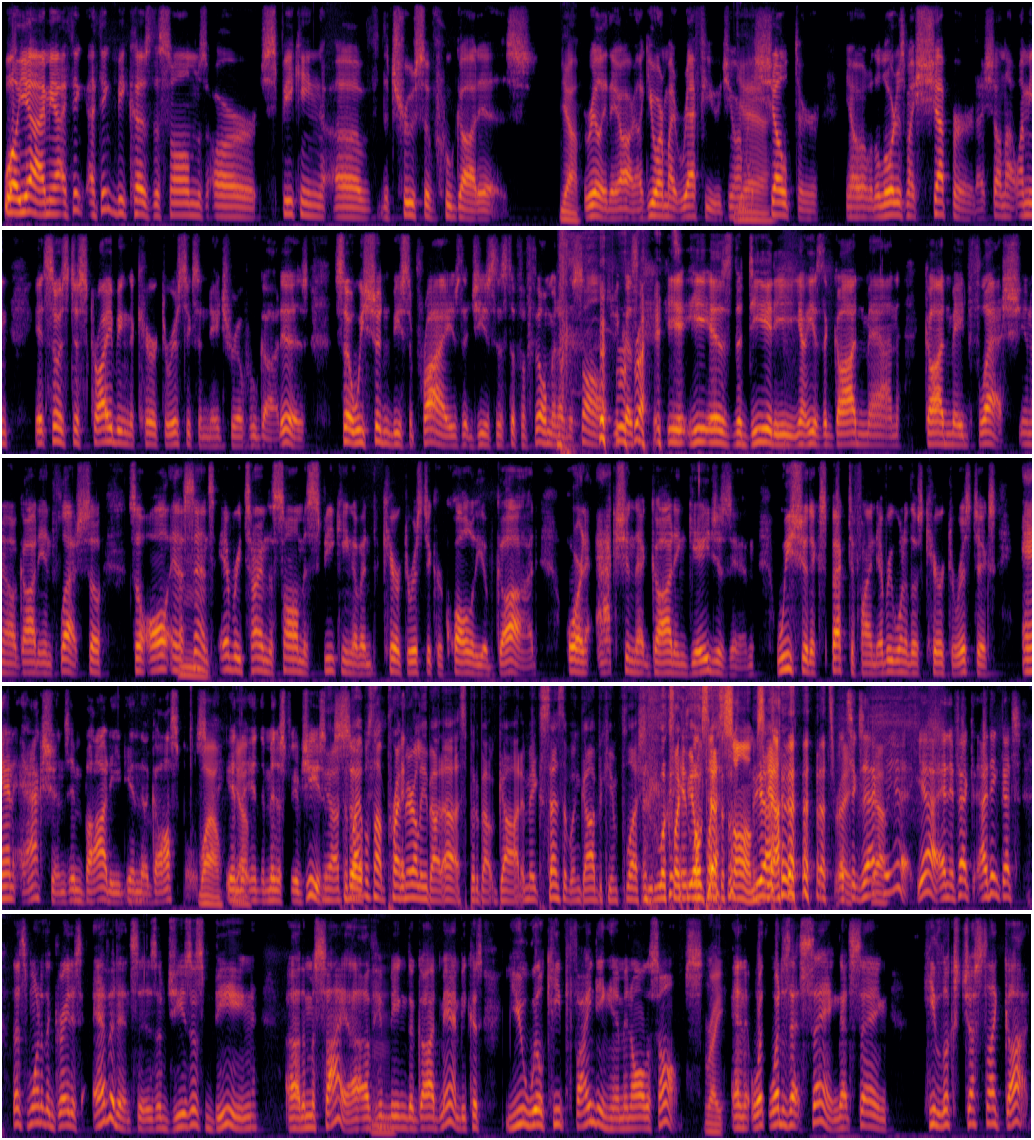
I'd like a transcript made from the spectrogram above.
Well, yeah, I mean, I think I think because the Psalms are speaking of the truths of who God is. Yeah, Really, they are. Like you are my refuge, you are Yeah. my shelter. You know, the Lord is my shepherd. I shall not. I mean, it's so it's describing the characteristics and nature of who God is. So we shouldn't be surprised that Jesus is the fulfillment of the Psalms because Right. he he is the deity. You know, he is the God man, God made flesh. You know, God in flesh. So so all in a Mm. sense, every time the psalm is speaking of a characteristic or quality of God or an action that God engages in, we should expect to find every one of those characteristics and actions embodied in the Gospels. Wow, In yeah. the in the ministry of Jesus. Yeah, the So- Bible's not primarily about us, but about God, it makes sense that when God became flesh, he looks like it the Old looks like the Psalms. Yeah, that's right. That's exactly it. Yeah, and in fact, I think that's that's one of the greatest evidences of Jesus being uh, the Messiah, of Mm. him being the God Man, because you will keep finding him in all the Psalms. Right. And what what is that saying? That's saying he looks just like God,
